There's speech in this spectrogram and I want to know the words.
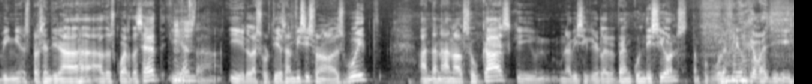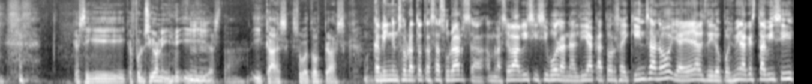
vingui, es presentin a, a dos quarts de set i Mhm. ja està. I les sortides en bici són a les 8 han d'anar en el seu casc i un, una bicicleta en condicions tampoc volem ni que vagi que sigui, que funcioni i Mhm. ja està. I casc, sobretot casc. que vinguin sobretot a assessorar-se amb la seva bici si volen el dia 14 i 15, ¿no? Y a ella les diré, pues mira que esta bici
